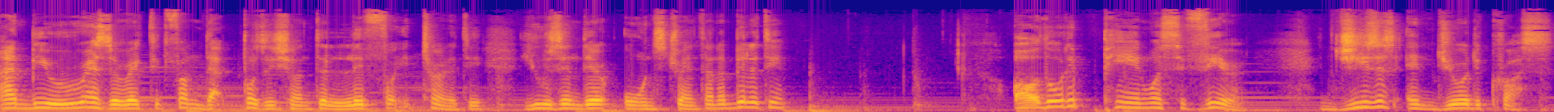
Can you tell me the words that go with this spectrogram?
and be resurrected from that position to live for eternity using their own strength and ability. Although the pain was severe, Jesus endured the cross,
